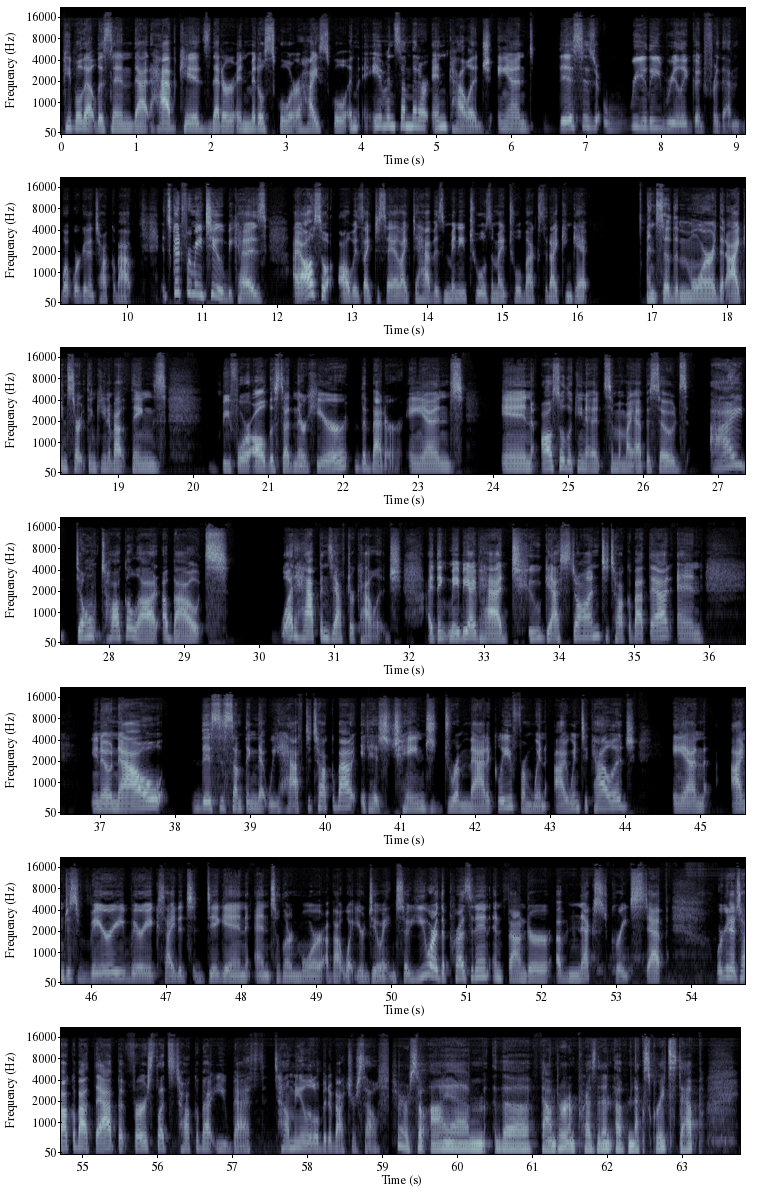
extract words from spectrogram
people that listen that have kids that are in middle school or high school, and even some that are in college. And this is really, really good for them, what we're going to talk about. It's good for me too, because I also always like to say I like to have as many tools in my toolbox that I can get. And so the more that I can start thinking about things before all of a sudden they're here, the better. And in also looking at some of my episodes, I don't talk a lot about what happens after college. I think maybe I've had two guests on to talk about that. And, you know, now this is something that we have to talk about. It has changed dramatically from when I went to college. And I'm just very, very excited to dig in and to learn more about what you're doing. So, you are the president and founder of Next Great Step. We're going to talk about that. But first, let's talk about you, Beth. Tell me a little bit about yourself. Sure. So, I am the founder and president of Next Great Step.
